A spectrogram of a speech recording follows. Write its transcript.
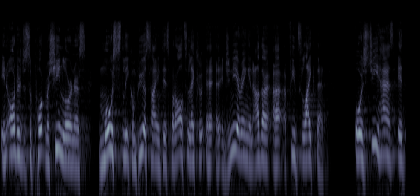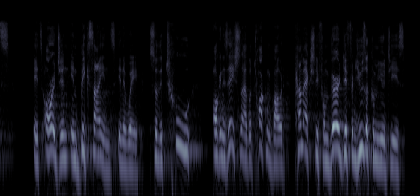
in order to support machine learners, mostly computer scientists, but also uh, uh, engineering and other uh, fields like that. OSG has its, its origin in big science in a way. So the two organizations I was talking about come actually from very different user communities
